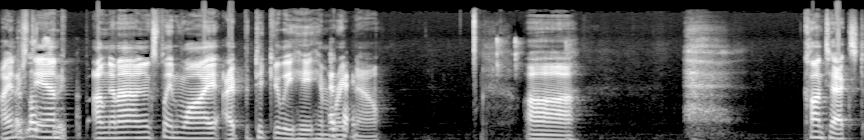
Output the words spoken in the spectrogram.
I understand. I'm gonna, I'm gonna explain why I particularly hate him right now. Uh, context:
